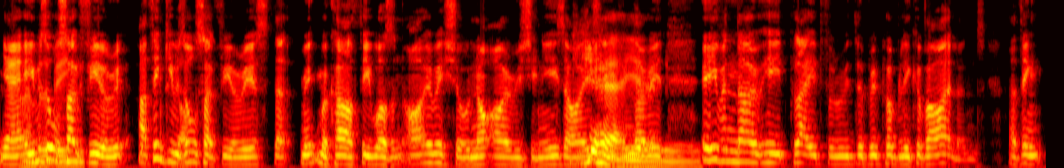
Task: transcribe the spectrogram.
Yeah, he was also being... furious. I think he was also furious that Mick McCarthy wasn't Irish or not Irish in his eyes. Yeah, even, yeah, though yeah. even though he'd played for the Republic of Ireland, I think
